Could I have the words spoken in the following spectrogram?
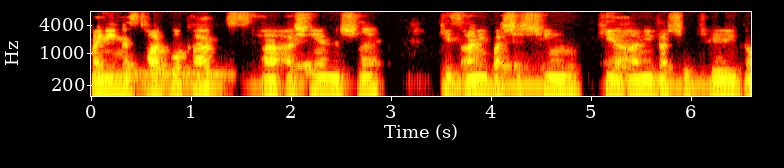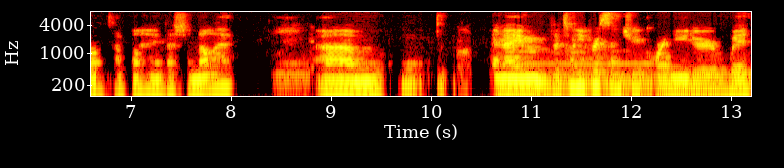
my name is Todd Wilcox. Uh, Ashian Nishle, Kis Ani Bashishin, Kia Ani Dashike Do Tapahe Dashanale. Um, and I'm the 21st Century Coordinator with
